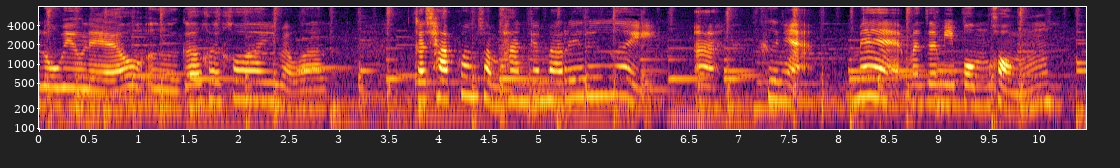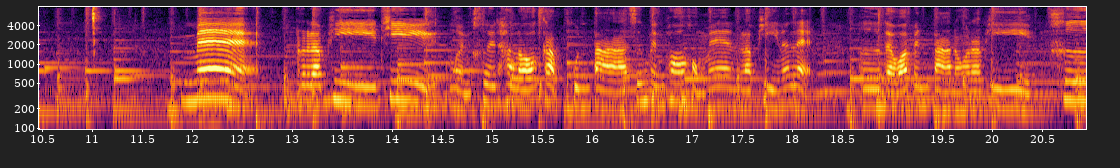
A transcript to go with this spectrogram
โลเวลแล้ว เออ ก็ค่อยๆแบบว่า กระชับความสัมพันธ์กันมาเรื่อยๆ อะ คือเนี่ย แม่มันจะมีปมของแม่ระพีที่เหมือนเคยทะเลาะกับคุณตา ซึ่งเป็นพ่อของแม่ระพีนั่นแหละเออแต่ว่าเป็นตาน้องระพี คือ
